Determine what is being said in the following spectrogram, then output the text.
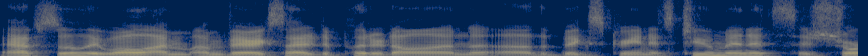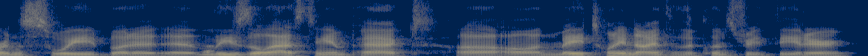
Absolutely. Well, I'm I'm very excited to put it on uh, the big screen. It's two minutes. It's short and sweet, but it, it leaves a lasting impact uh, on May 29th at the Clint Street Theater.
